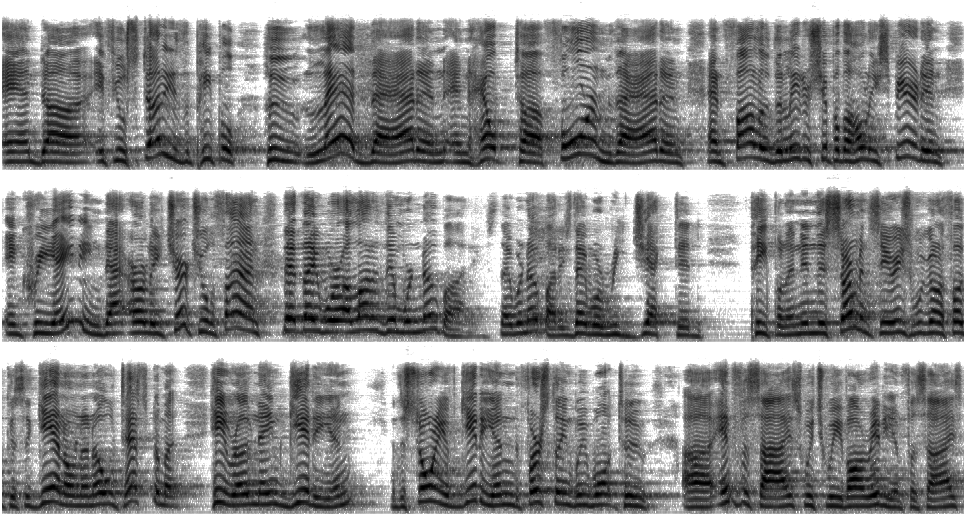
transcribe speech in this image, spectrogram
And uh, if you'll study the people who led that and, and helped uh, form that and, and followed the leadership of the Holy Spirit in, in creating that early church, you'll find that they were, a lot of them were nobodies. They were nobodies. They were rejected people. And in this sermon series, we're going to focus again on an Old Testament hero named Gideon. And the story of Gideon, the first thing we want to uh, emphasize, which we've already emphasized,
